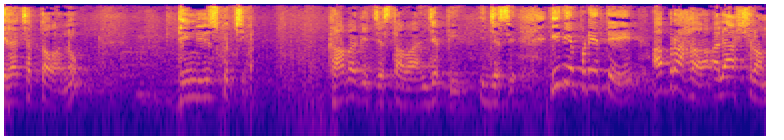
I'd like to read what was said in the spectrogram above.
ఇలా చెప్తావాను దీన్ని తీసుకొచ్చి కాబాకి ఇచ్చేస్తావా అని చెప్పి ఇచ్చేసి ఇది ఎప్పుడైతే అబ్రహ అలాశ్రం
